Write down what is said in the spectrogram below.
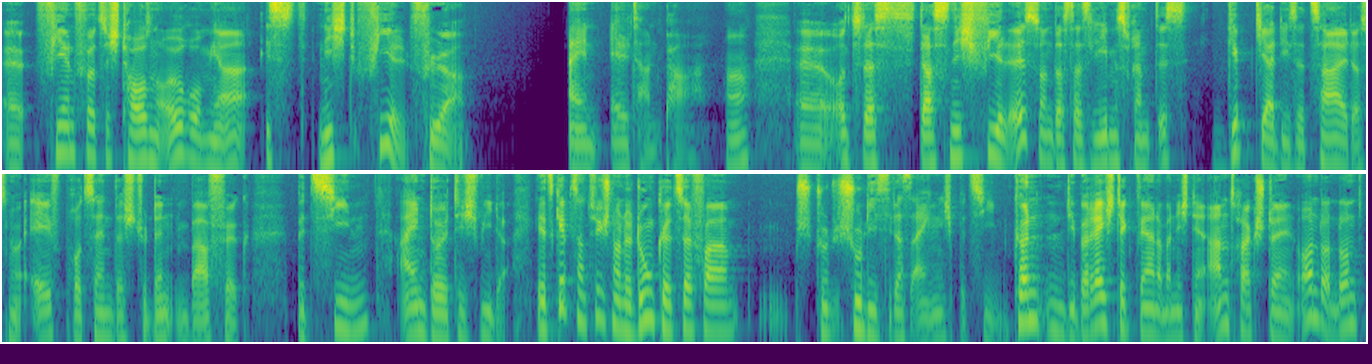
44.000 äh, Euro im Jahr ist nicht viel für ein Elternpaar. Äh, und dass das nicht viel ist und dass das lebensfremd ist, gibt ja diese Zahl, dass nur 11% der Studenten BAföG beziehen, eindeutig wieder. Jetzt gibt es natürlich noch eine Dunkelziffer, Studis, die das eigentlich beziehen könnten, die berechtigt wären, aber nicht den Antrag stellen und und und.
